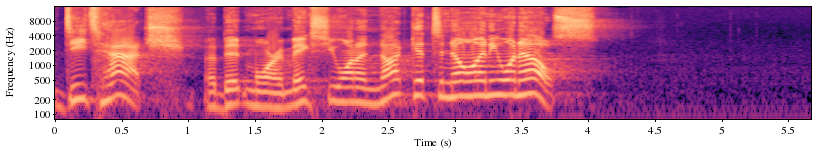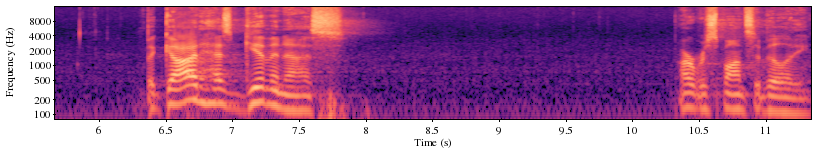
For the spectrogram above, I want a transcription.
detach a bit more. It makes you want to not get to know anyone else. But God has given us our responsibility.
